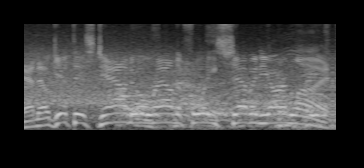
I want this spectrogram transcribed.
And they'll get this down to around the 47-yard line.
